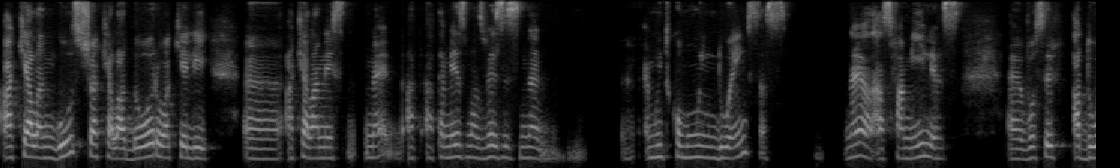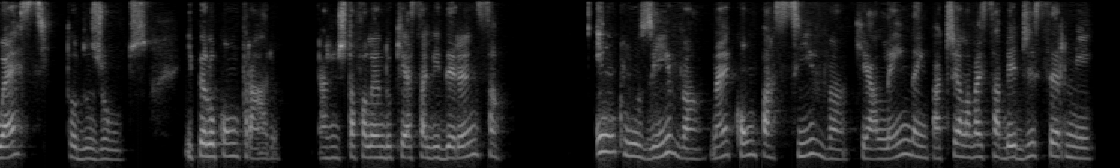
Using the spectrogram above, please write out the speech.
aquela angústia, aquela dor ou aquele, uh, aquela, né, até mesmo às vezes né, é muito comum em doenças, né, as famílias, uh, você adoece todos juntos. E pelo contrário, a gente está falando que essa liderança inclusiva, né, compassiva, que é além da empatia, ela vai saber discernir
